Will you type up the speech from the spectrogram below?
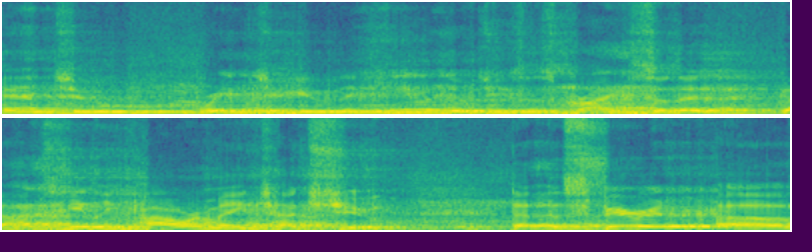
and to bring to you the healing of Jesus Christ so that God's healing power may touch you. That the spirit of,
